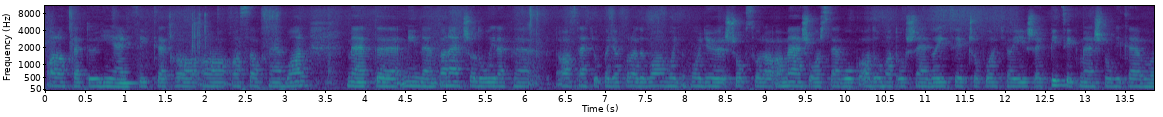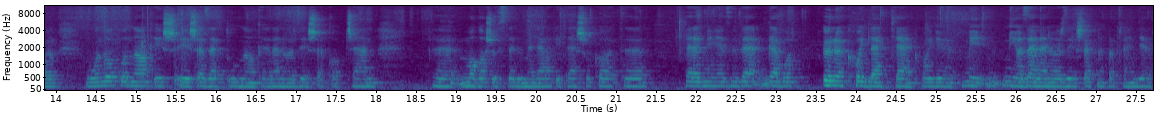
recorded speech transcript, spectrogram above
alapvető hiánycikkek a, a, a szakmában, mert minden tanácsadó, illetve azt látjuk a gyakorlatban, hogy, hogy sokszor a más országok adóhatóságai, cégcsoportjai is egy picit más logikával gondolkodnak, és, és ezek tudnak ellenőrzések kapcsán magas összegű megállapításokat eredményezni, de Gábor, önök hogy látják, hogy mi, mi az ellenőrzéseknek a trendje?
